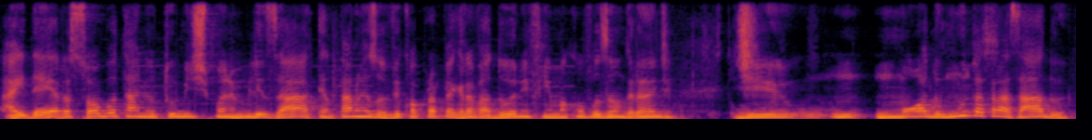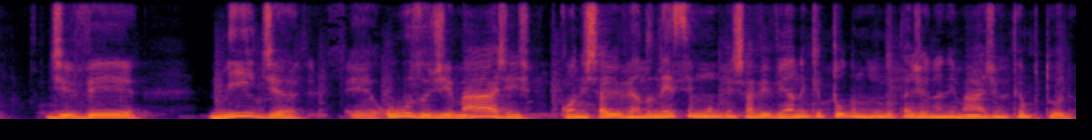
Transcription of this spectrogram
A ideia era só botar no YouTube, disponibilizar, tentaram resolver com a própria gravadora, enfim, uma confusão grande de um, um modo muito atrasado de ver mídia, é, uso de imagens, quando a gente está vivendo nesse mundo que a gente está vivendo, em que todo mundo está gerando imagem o tempo todo.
